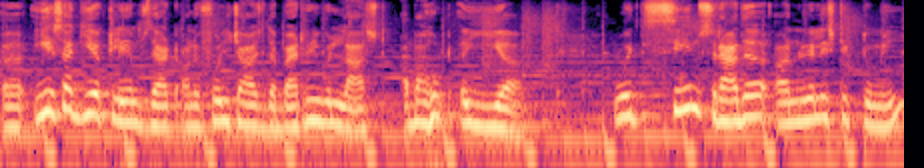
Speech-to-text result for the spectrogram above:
Uh, ESR Gear claims that on a full charge the battery will last about a year, which seems rather unrealistic to me.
